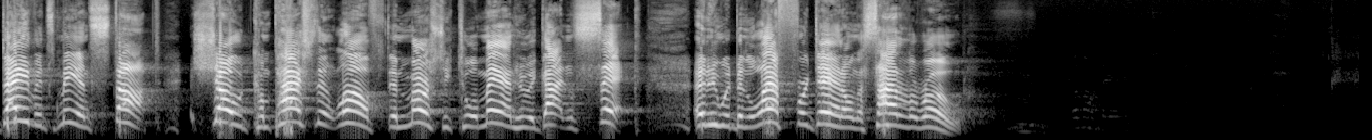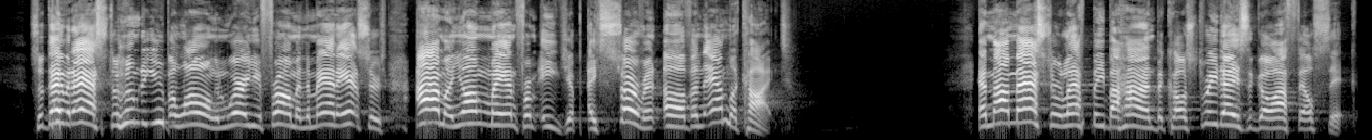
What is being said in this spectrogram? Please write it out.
David's men stopped, showed compassionate love and mercy to a man who had gotten sick and who had been left for dead on the side of the road. So David asks, To whom do you belong and where are you from? And the man answers, I'm a young man from Egypt, a servant of an Amalekite. And my master left me behind because three days ago I fell sick.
